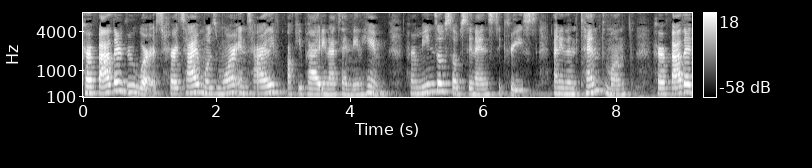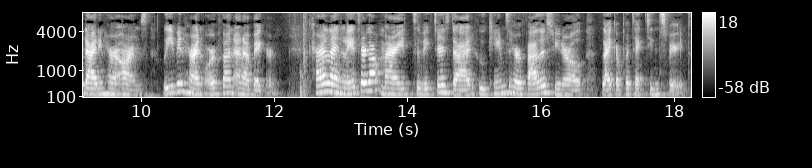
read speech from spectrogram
Her father grew worse. Her time was more entirely occupied in attending him. Her means of subsistence decreased, and in the tenth month, her father died in her arms, leaving her an orphan and a beggar. Caroline later got married to Victor's dad, who came to her father's funeral like a protecting spirit.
